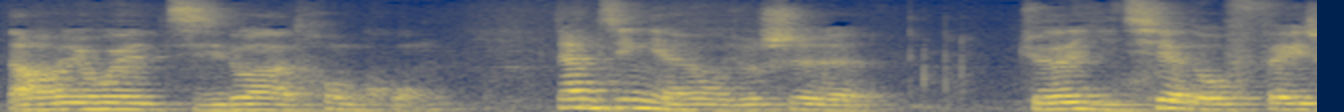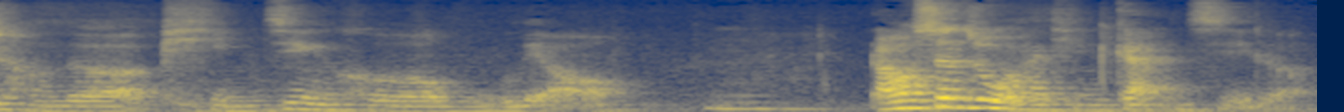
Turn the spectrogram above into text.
然后就会极端的痛苦。但今年我就是觉得一切都非常的平静和无聊，嗯，然后甚至我还挺感激的，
